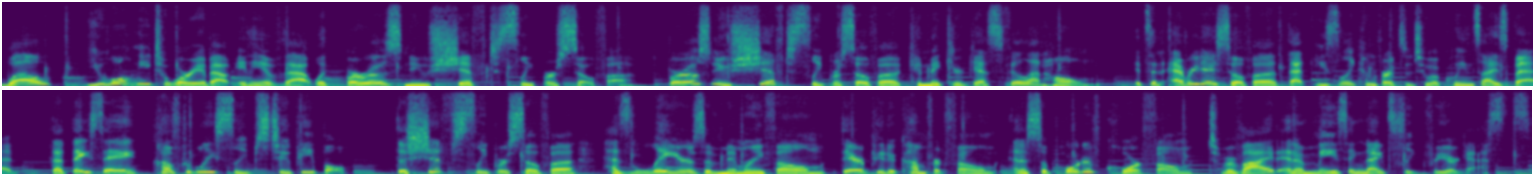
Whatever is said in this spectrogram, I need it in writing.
Well, you won't need to worry about any of that with Burrow's new Shift Sleeper Sofa. Burrow's new Shift Sleeper Sofa can make your guests feel at home. It's an everyday sofa that easily converts into a queen size bed that they say comfortably sleeps two people. The Shift Sleeper Sofa has layers of memory foam, therapeutic comfort foam, and a supportive core foam to provide an amazing night's sleep for your guests.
